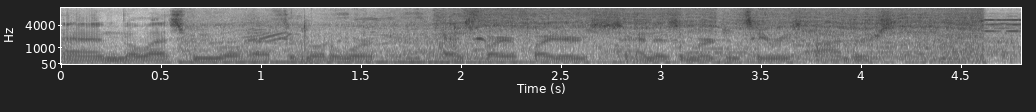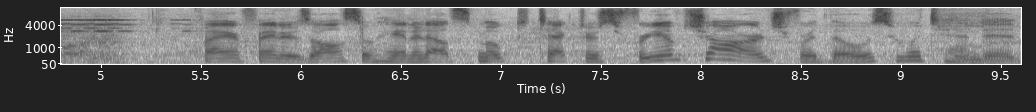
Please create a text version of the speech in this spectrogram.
and the less we will have to go to work as firefighters and as emergency responders. Firefighters also handed out smoke detectors free of charge for those who attended.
